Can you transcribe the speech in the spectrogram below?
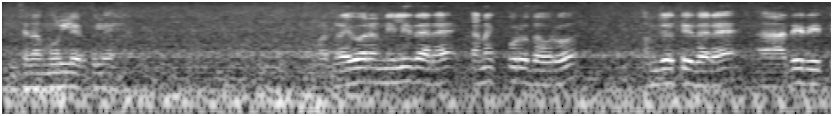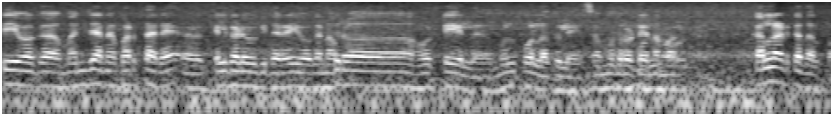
ಇಂಚಿನ ಮುಳ್ಳು ಇರ್ತಲೆ ನಮ್ಮ ಡ್ರೈವರನ್ನು ನಿಲ್ಲಿದ್ದಾರೆ ಕನಕ್ಪುರದವರು ನಮ್ಮ ಜೊತೆ ಇದ್ದಾರೆ. ಅದೇ ರೀತಿ ಇವಾಗ ಮಂಜಾನ ಬರ್ತಾರೆ ಕೆಳಗಡೆ ಹೋಗಿದ್ದಾರೆ. ಇವಾಗ ನಮ್ಮ ಹೋಟೆಲ್ ಮುಲ್ಪೋಲ್ ತುಲೆ ಸಮುದ್ರ ಹೋಟೆಲ್ ನಮ್ಮ ಕಲ್ಲಡ್ಕದಲ್ಪ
